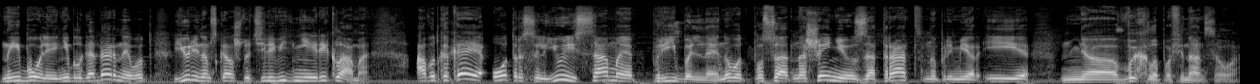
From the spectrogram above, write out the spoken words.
наиболее неблагодарная. Вот Юрий нам сказал, что телевидение и реклама. А вот какая отрасль, Юрий, самая прибыльная? Ну вот по соотношению затрат, например, и э, выхлопа финансового.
